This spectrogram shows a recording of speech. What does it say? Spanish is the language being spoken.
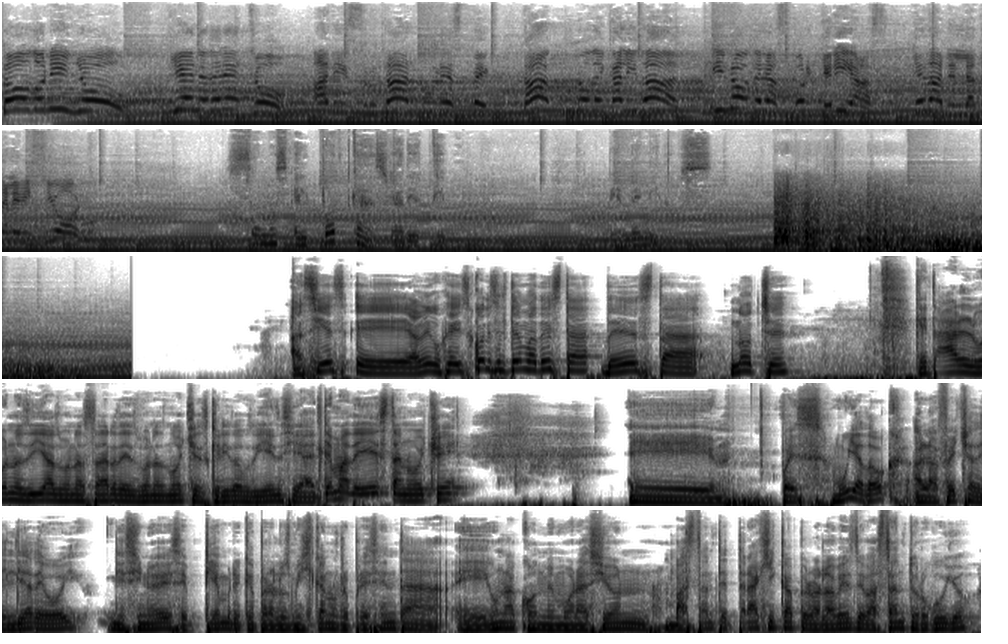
Todo niño tiene derecho a disfrutar de un espectáculo de calidad y no de las porquerías que dan en la televisión. Somos el podcast radioactivo. Bienvenidos. Así es, eh, amigo Hayes, ¿cuál es el tema de esta, de esta noche? ¿Qué tal? Buenos días, buenas tardes, buenas noches, querida audiencia. El tema de esta noche, eh, pues muy ad hoc a la fecha del día de hoy, 19 de septiembre, que para los mexicanos representa eh, una conmemoración bastante trágica, pero a la vez de bastante orgullo,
